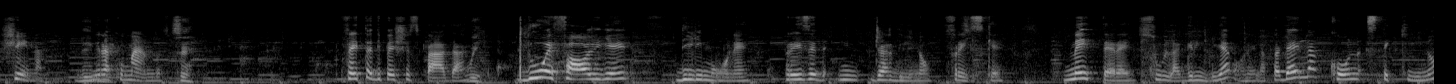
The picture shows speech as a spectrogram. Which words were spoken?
Scena, mi raccomando. Sì. Fetta di pesce spada, Oui. due foglie di limone prese in giardino, fresche. Mettere sulla griglia o nella padella con stecchino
